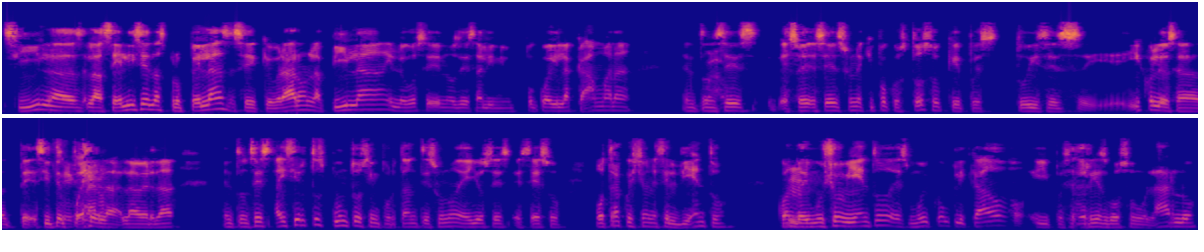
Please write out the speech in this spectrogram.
Sí, las, las hélices, las propelas se quebraron, la pila y luego se nos desalineó un poco ahí la cámara. Entonces, eso ese es un equipo costoso que pues tú dices, híjole, o sea, te, sí te Sí, puede, claro. la, la verdad. Entonces, hay ciertos puntos importantes. Uno de ellos es, es eso. Otra cuestión es el viento. Cuando Mm. hay mucho viento es muy complicado y pues es riesgoso volarlo.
